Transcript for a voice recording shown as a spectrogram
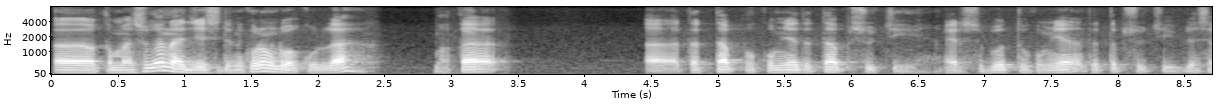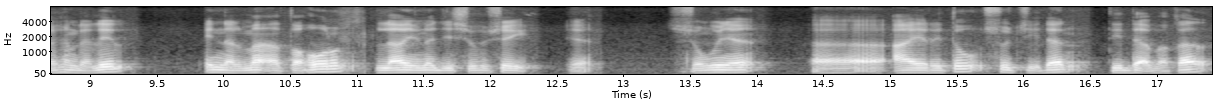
uh, kemasukan najis dan kurang dua kullah maka uh, tetap hukumnya tetap suci. Air tersebut hukumnya tetap suci. Berdasarkan dalil innal ma'a tahur la yunajjisuhu syai. Ya. Sesungguhnya uh, air itu suci dan tidak bakal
